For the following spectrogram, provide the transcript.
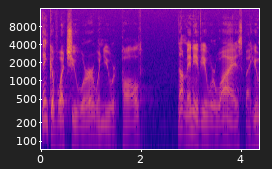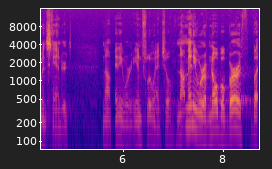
think of what you were when you were called. Not many of you were wise by human standards. Not many were influential. Not many were of noble birth, but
